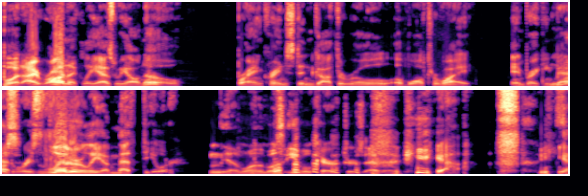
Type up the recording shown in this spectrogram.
But ironically, as we all know, Bryan Cranston got the role of Walter White in Breaking Bad, Most- where he's literally a meth dealer. Mm, yeah, one of the most evil characters ever. yeah. yeah.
